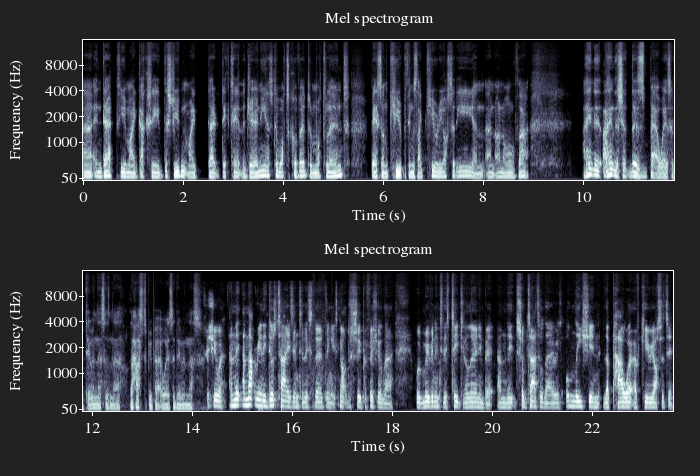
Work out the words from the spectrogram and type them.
uh, in depth. You might actually, the student might dictate the journey as to what's covered and what's learned based on cu- things like curiosity and, and, and all of that. I think that, I think there's there's better ways of doing this, isn't there? There has to be better ways of doing this for sure, and the, and that really does ties into this third thing. It's not just superficial. There, we're moving into this teaching and learning bit, and the subtitle there is unleashing the power of curiosity,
